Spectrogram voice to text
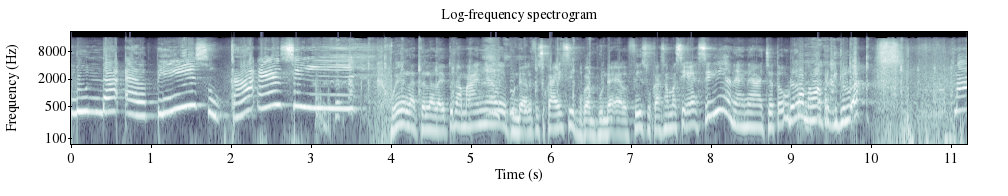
Bunda Elvi suka Esi. Weh lah lah itu namanya le Bunda Elvi suka Esi bukan Bunda Elvi suka sama si Esi aneh-aneh aja tuh udahlah mama pergi dulu ah Ma,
